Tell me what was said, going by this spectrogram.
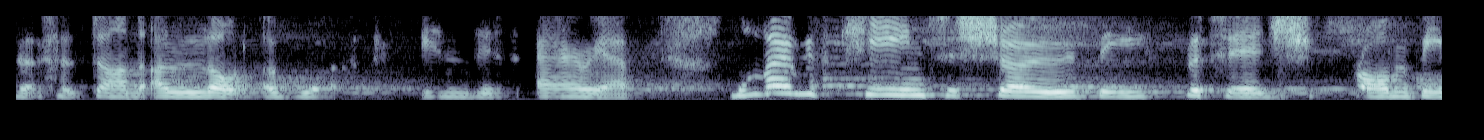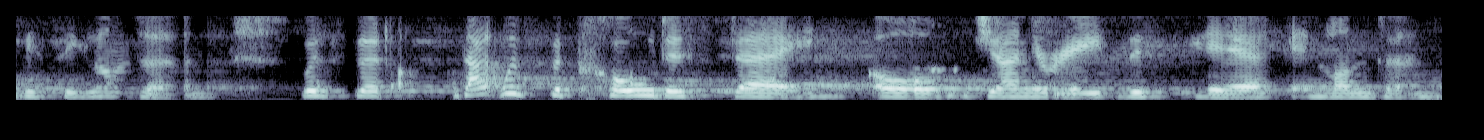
that has done a lot of work in this area. Why I was keen to show the footage from BBC London was that that was the coldest day of January this year in London.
